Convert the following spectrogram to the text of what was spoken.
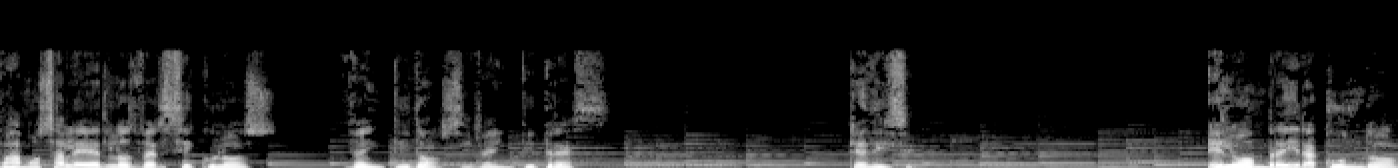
vamos a leer los versículos 22 y 23, que dice, El hombre iracundo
